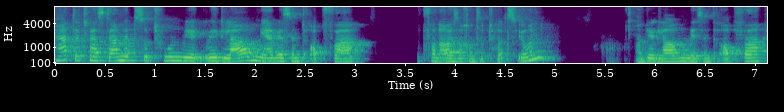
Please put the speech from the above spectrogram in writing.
hat etwas damit zu tun, wir, wir glauben ja, wir sind Opfer von äußeren Situationen. Und wir glauben, wir sind Opfer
